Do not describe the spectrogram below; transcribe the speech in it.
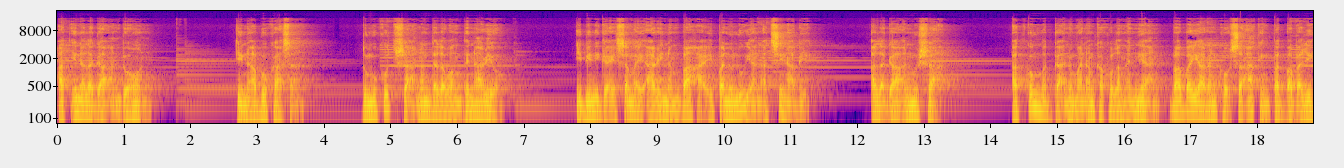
at inalagaan doon. Kinabukasan, dumukot siya ng dalawang denaryo. Ibinigay sa may-ari ng bahay panuluyan at sinabi, Alagaan mo siya at kung magkano man ang kakulangan niyan, babayaran ko sa aking pagbabalik.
